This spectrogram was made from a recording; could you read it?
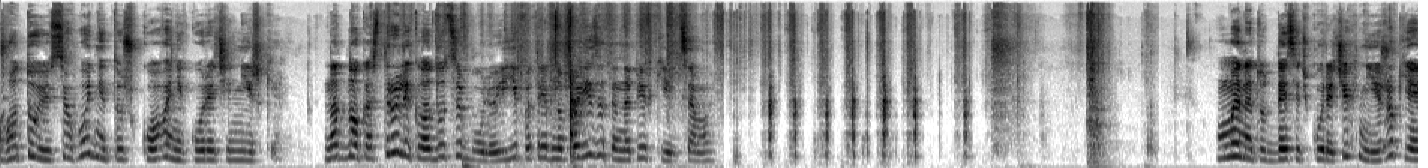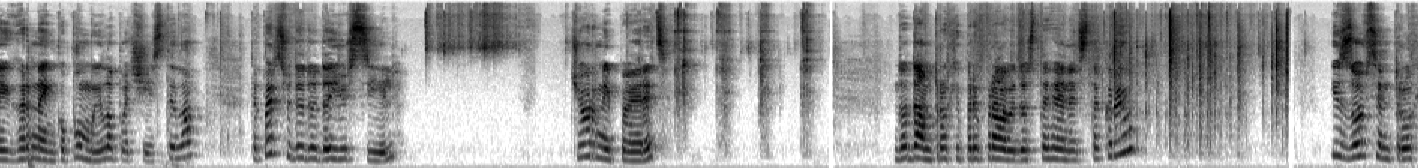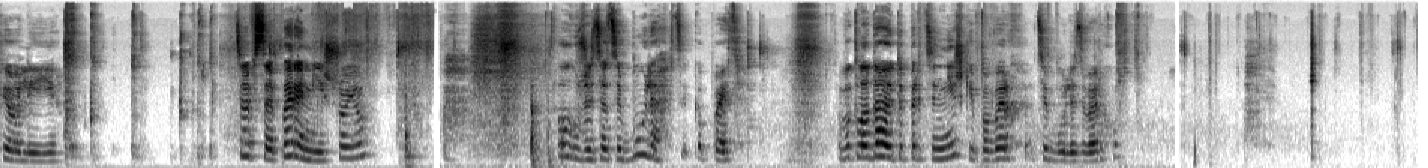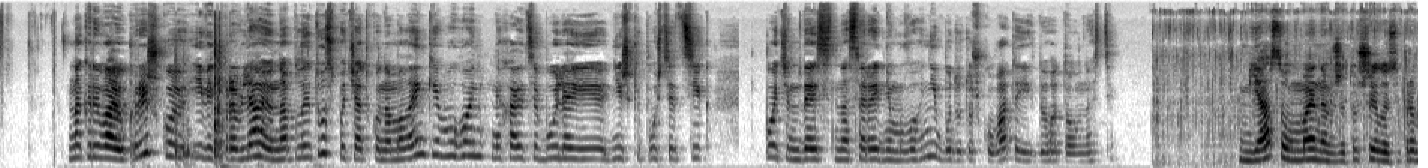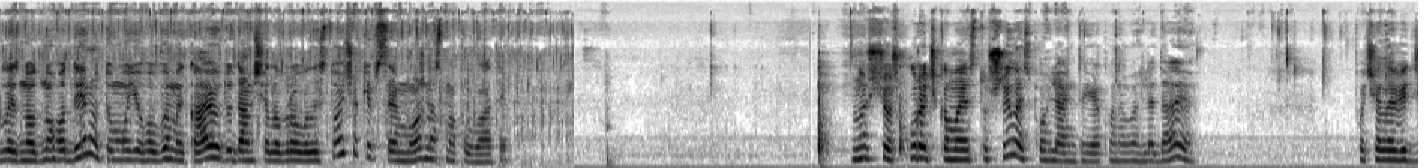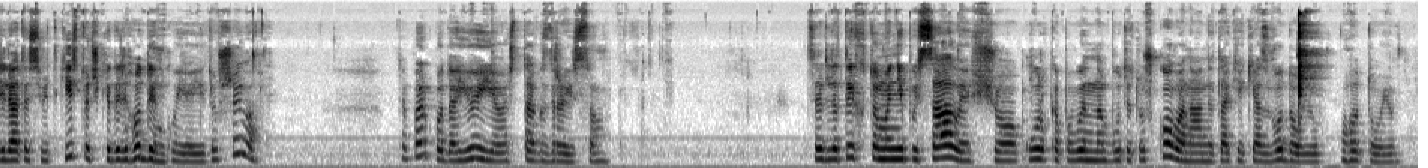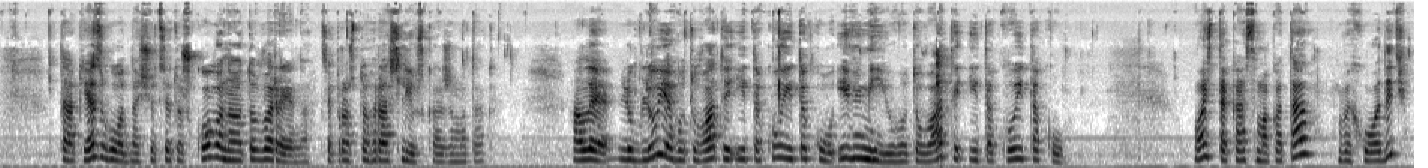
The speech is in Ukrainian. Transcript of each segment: Готую сьогодні тушковані курячі ніжки. На дно кастрюлі кладу цибулю. Її потрібно порізати напівкільцями. У мене тут 10 курячих ніжок, я їх гарненько помила, почистила. Тепер сюди додаю сіль, чорний перець. Додам трохи приправи до стегенець та крил і зовсім трохи олії. Це все перемішую. Ох, вже ця цибуля, це капець. Викладаю тепер ці ніжки поверх цибулі зверху. Накриваю кришкою і відправляю на плиту спочатку на маленький вогонь, нехай цибуля і ніжки пустять сік. Потім десь на середньому вогні буду тушкувати їх до готовності. М'ясо в мене вже тушилося приблизно одну годину, тому його вимикаю, додам ще лавровий листочок і все можна смакувати. Ну що ж, курочка моя стушилась, погляньте, як вона виглядає. Почала відділятись від кісточки, десь годинку я її тушила. Тепер подаю її ось так з рисом. Це для тих, хто мені писали, що курка повинна бути тушкована, а не так, як я з водою готую. Так, я згодна, що це тушкована, а то варена. Це просто гра слів, скажімо так. Але люблю я готувати і таку, і таку, і вмію готувати і таку, і таку. Ось така смакота виходить.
